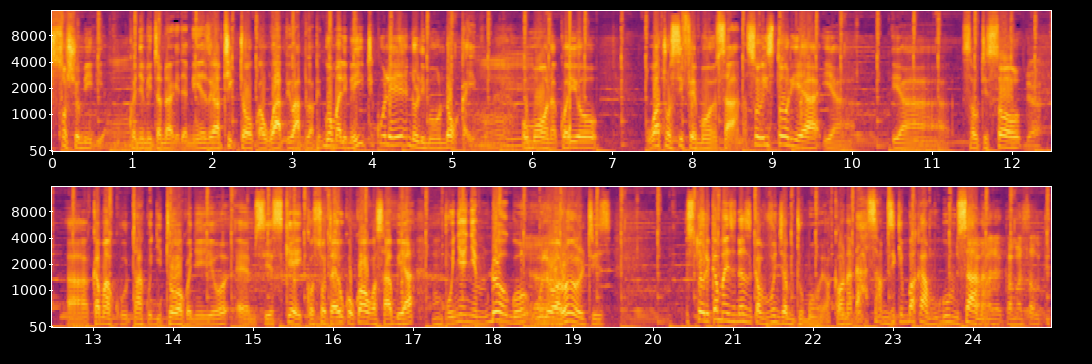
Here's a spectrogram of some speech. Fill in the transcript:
social media mm. kwenye mitandao ya kijamii za tiktok au wapi wapi wapi goma limeiti kule ndo limeondoka hivyo mm. umeona kwa hiyo watu wasife moyo sana so historia ya ya sauti sol Yeah. uh, kama kutaka kujitoa kwenye hiyo mcsk kosota yuko kwao kwa sababu ya mpunyenye mdogo yeah. ule wa royalties stori kama hizi naweza zikamvunja mtu moyo akaona dasa mziki mpaka mgumu sana. Kama, kama sauti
